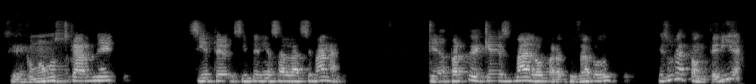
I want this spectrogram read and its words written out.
Si comamos carne, siete, días a la semana, que aparte de que es malo para tu salud, es una tontería.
